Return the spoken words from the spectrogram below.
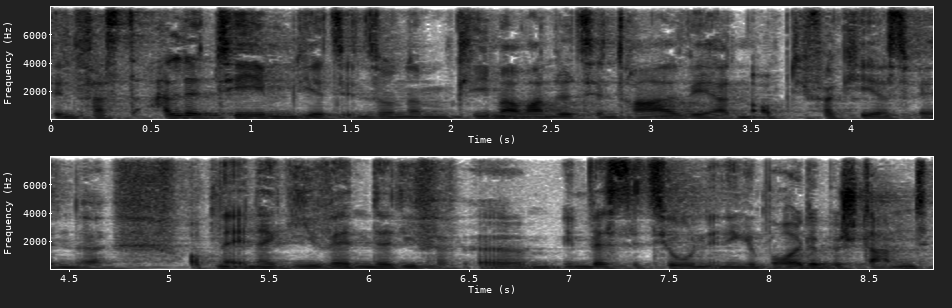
Denn fast alle Themen, die jetzt in so einem Klimawandel zentral werden, ob die Verkehrswende, ob eine Energiewende, die äh, Investitionen in den Gebäudebestand,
